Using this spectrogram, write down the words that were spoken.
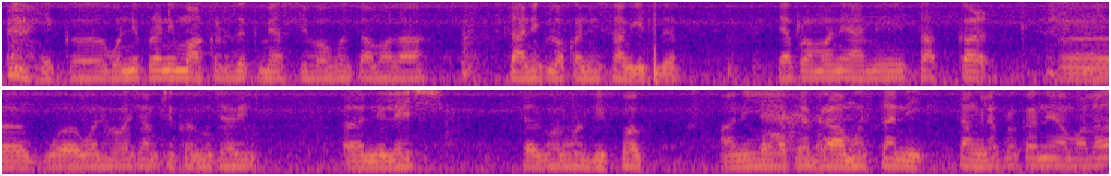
एक वन्यप्राणी माकड जखमी असल्याबाबत आम्हाला स्थानिक लोकांनी सांगितलं. त्याप्रमाणे आम्ही तात्काळ व वन विभागाचे आमचे कर्मचारी निलेश त्याचबरोबर दीपक आणि आपल्या ग्रामस्थांनी चांगल्या प्रकारे आम्हाला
